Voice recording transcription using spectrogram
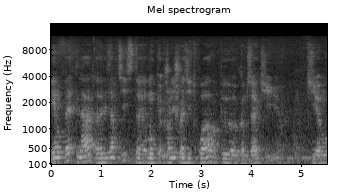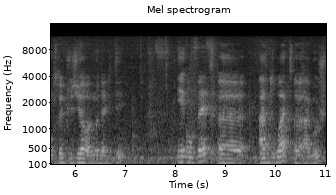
Et en fait là, les artistes, donc j'en ai choisi trois, un peu comme ça, qui, qui montraient plusieurs modalités. Et en fait, à droite, à gauche,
